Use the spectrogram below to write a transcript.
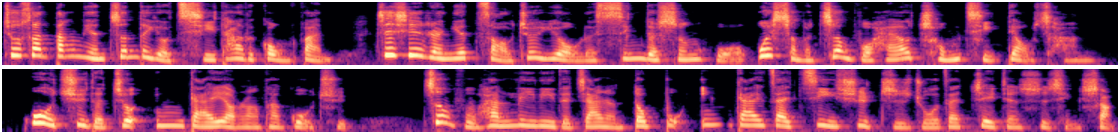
就算当年真的有其他的共犯，这些人也早就有了新的生活，为什么政府还要重启调查？过去的就应该要让它过去，政府和丽丽的家人都不应该再继续执着在这件事情上。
